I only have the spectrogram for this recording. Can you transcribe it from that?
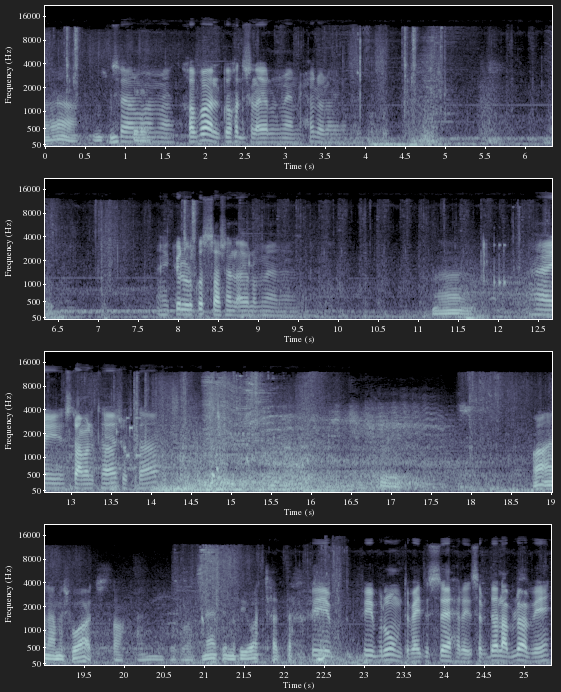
آه مش مشكلة. خبال تاخدش الأيرون مان. حلو الأيرون مان. هي كل القصة عشان الأيرون مان. آه. هاي استعملتها شفتها؟ آه أنا مش واتش صح ناسي إنه في واتش حتى. في في بروم تبعت الساحر إذا بدي ألعب لعبة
